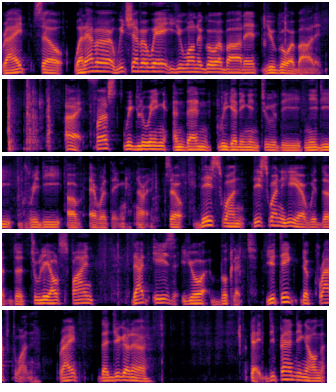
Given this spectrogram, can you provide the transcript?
right? So, whatever, whichever way you want to go about it, you go about it. All right, first we're gluing and then we're getting into the nitty gritty of everything. All right, so this one, this one here with the, the two little spine, that is your booklet. You take the craft one, right? That you're gonna, okay, depending on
